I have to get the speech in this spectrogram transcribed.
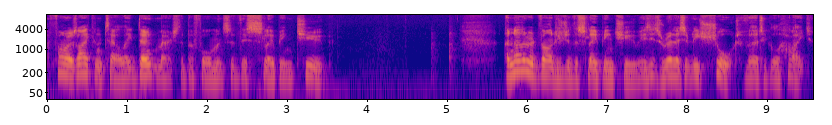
far as I can tell, they don't match the performance of this sloping tube. Another advantage of the sloping tube is its relatively short vertical height.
